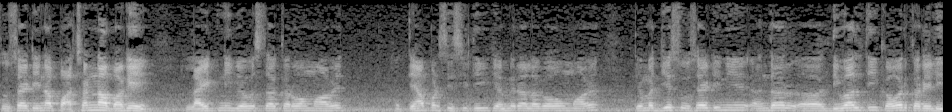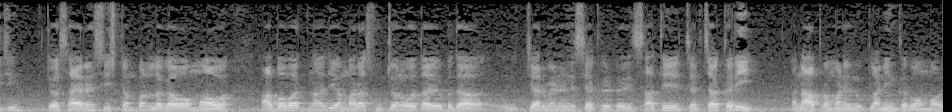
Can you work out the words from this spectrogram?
સોસાયટીના પાછળના ભાગે લાઇટની વ્યવસ્થા કરવામાં આવે. ત્યાં પણ સીસીટીવી કેમેરા લગાવવામાં આવે. તેમજ જે સોસાયટીની અંદર દિવાલથી કવર કરેલી છે, ત્યાં સાયરન સિસ્ટમ પણ લગાવવામાં આવે. આ બાબતના જે અમારા સૂચનો હતા એ બધા ચેરમેન અને સેક્રેટરી સાથે ચર્ચા કરી અને આ પ્રમાણેનું પ્લાનિંગ કરવામાં આવ્યું.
